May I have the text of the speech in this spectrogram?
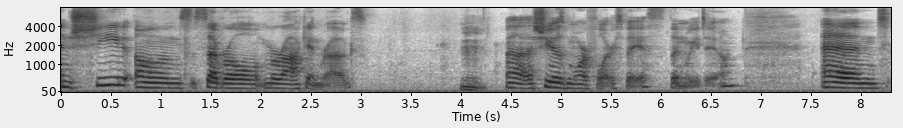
and she owns several Moroccan rugs. Uh, she has more floor space than we do. And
